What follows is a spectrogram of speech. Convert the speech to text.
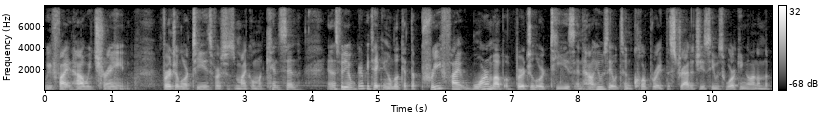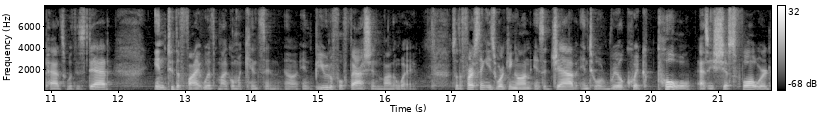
We fight how we train. Vergil Ortiz versus Michael McKinson. In this video, we're going to be taking a look at the pre-fight warm-up of Vergil Ortiz and how he was able to incorporate the strategies he was working on on the pads with his dad into the fight with Michael McKinson uh, in beautiful fashion, by the way. So the first thing he's working on is a jab into a real quick pull as he shifts forward,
